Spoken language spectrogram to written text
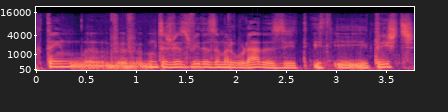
que têm eh, muitas vezes vidas amarguradas e, e- e- e tristes.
